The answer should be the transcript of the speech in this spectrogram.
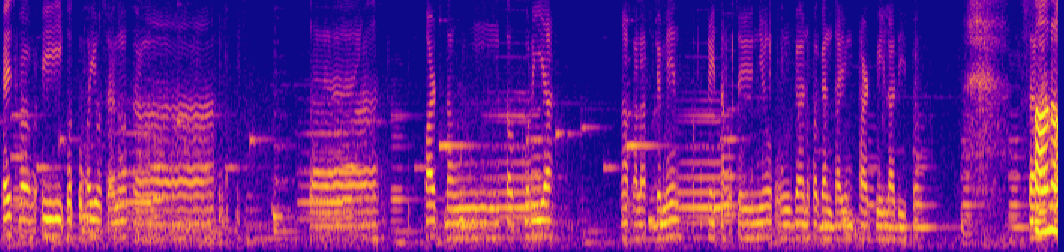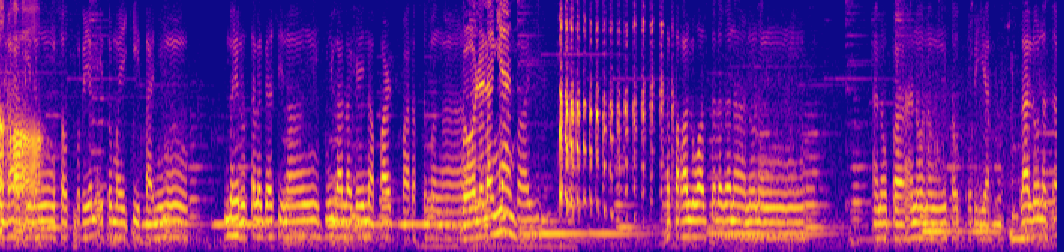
Guys, iikot ko kayo sa ano sa part ng South Korea. Mga kalaskamin pakikita ko sa inyo kung gaano kaganda yung part nila dito. Sana lahat ng bahagi all. ng South Korea ito makikita nyo. Mayroon talaga silang nilalagay na part para sa mga Bola lang yan. napakaluwag talaga na ano ng ano pa ano ng South Korea. Lalo na sa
